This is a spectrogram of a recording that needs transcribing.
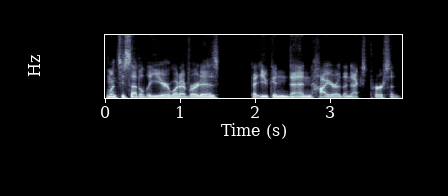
Once you settle the year, whatever it is, that you can then hire the next person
